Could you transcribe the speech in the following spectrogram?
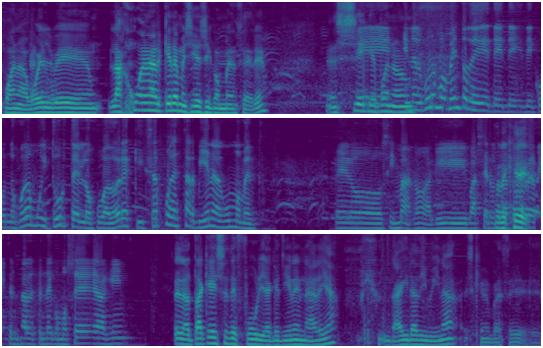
Juana vuelve. La Juana arquera me sigue sin convencer, ¿eh? Eh, Sí, que Eh, bueno. En algunos momentos de, de- de- de cuando juegan muy turtel los jugadores, quizás puede estar bien en algún momento. Pero sin más, ¿no? Aquí va a ser otra torre, va a intentar defender como sea aquí. El ataque ese de furia que tiene en área, la ira divina, es que me parece eh,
